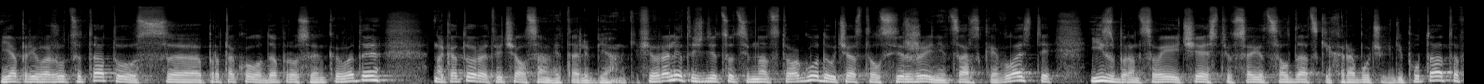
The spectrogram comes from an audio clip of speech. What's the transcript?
я привожу цитату с э, протокола допроса НКВД, на который отвечал сам Виталий Бианки. В феврале 1917 года участвовал в свержении царской власти, избран своей частью в Совет солдатских и рабочих депутатов,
